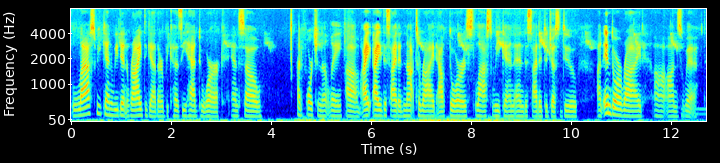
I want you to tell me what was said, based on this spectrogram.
last weekend we didn't ride together because he had to work and so unfortunately um, I, I decided not to ride outdoors last weekend and decided to just do an indoor ride uh, on Zwift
